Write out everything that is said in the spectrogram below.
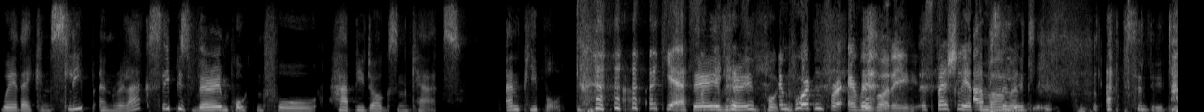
where they can sleep and relax. Sleep is very important for happy dogs and cats and people. yes Very, very important. important for everybody especially at the moment Absolutely. Absolutely.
